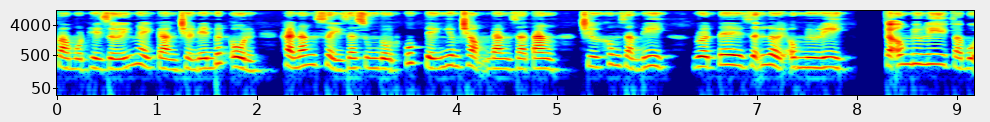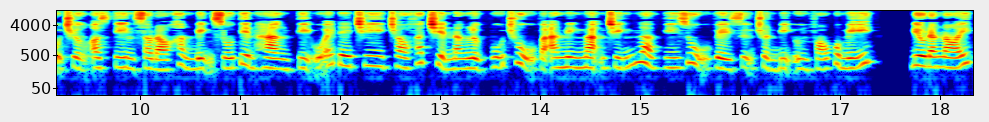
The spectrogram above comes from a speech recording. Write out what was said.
vào một thế giới ngày càng trở nên bất ổn, khả năng xảy ra xung đột quốc tế nghiêm trọng đang gia tăng, chứ không giảm đi, RT dẫn lời ông Milley. Cả ông Milley và Bộ trưởng Austin sau đó khẳng định số tiền hàng tỷ USD chi cho phát triển năng lực vũ trụ và an ninh mạng chính là ví dụ về sự chuẩn bị ứng phó của Mỹ. Điều đáng nói,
